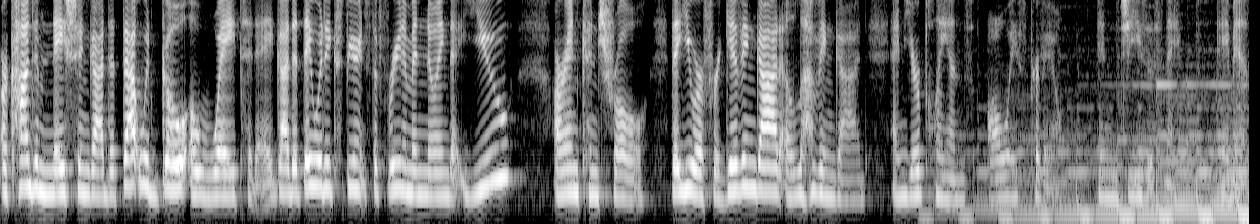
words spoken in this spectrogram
or condemnation, God, that that would go away today. God, that they would experience the freedom in knowing that you are in control, that you are forgiving God, a loving God, and your plans always prevail. In Jesus' name, amen.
